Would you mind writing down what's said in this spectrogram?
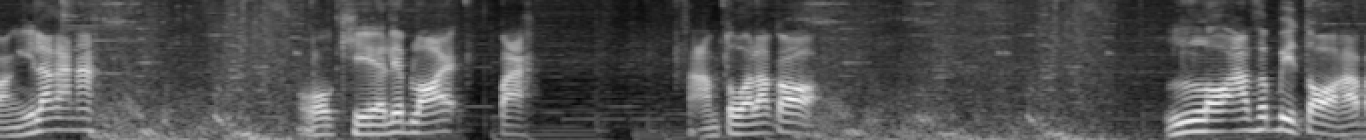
วางงี้แล้วกันนะโอเคเรียบร้อยไปสามตัวแล้วก็รออัพสปีดต่อครับ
